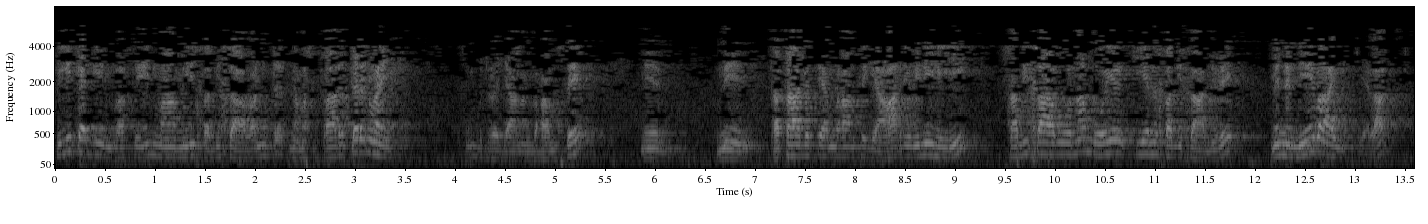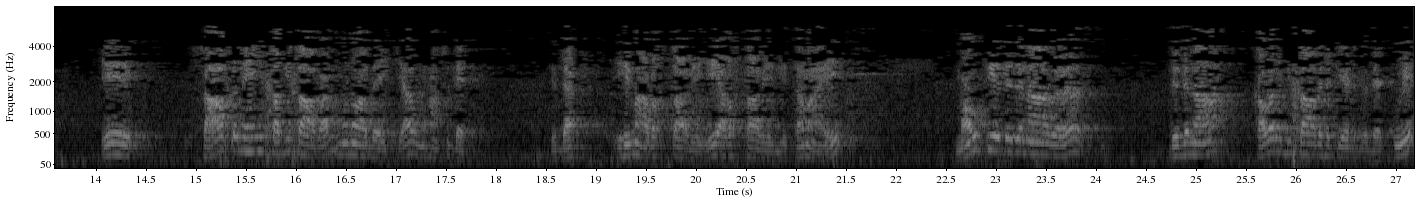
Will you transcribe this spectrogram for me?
පිළිපැදීම වශයෙන් මා මේ සදිසාවන්ට নমස්කාර කරනවායි. බුදුරජාණන් වහන්සේ මේ මේ තථාගතයන් වහන්සේගේ ආර්ය විනයෙහි සදිසාවෝ නම් ඔය කියන සදිසා නෙවෙයි මෙන්න මේවායි කියලා ඒ ශාසනයෙහි සදිසාවන් මොනවදයි කියලා උන්වහන්සේ දැක්කේ. ඒ එහෙම අවස්ථාවේ ඒ අවස්ථාවේදී තමයි මෞපිය දෙදෙනාව දෙදෙනා කවර දිශාව හැටියටද දැක්ුවේ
